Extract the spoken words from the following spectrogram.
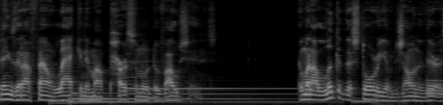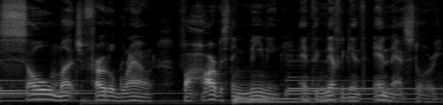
things that I found lacking in my personal devotions. And when I look at the story of Jonah, there is so much fertile ground for harvesting meaning and significance in that story.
